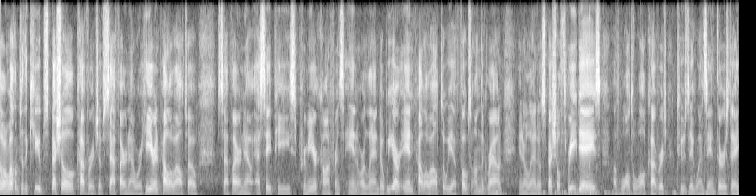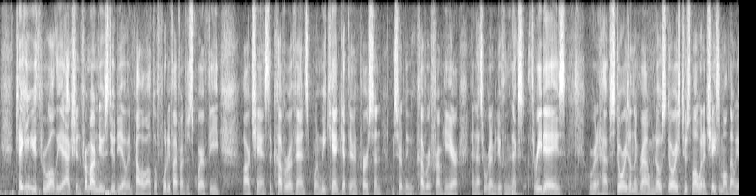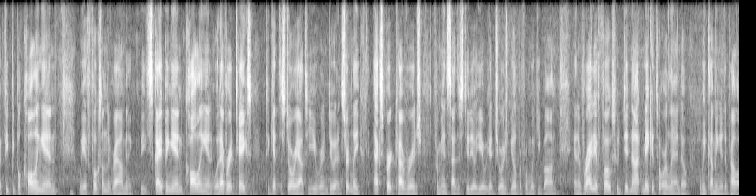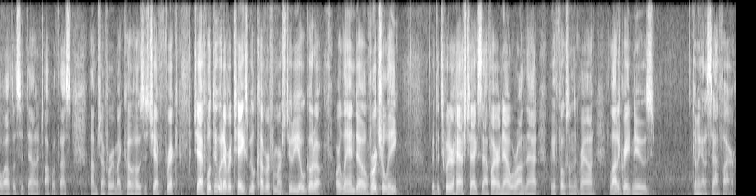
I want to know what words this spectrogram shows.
Hello and welcome to theCUBE special coverage of Sapphire Now. We're here in Palo Alto, Sapphire Now SAP's premier conference in Orlando. We are in Palo Alto, we have folks on the ground in Orlando. Special three days of wall-to-wall -wall coverage, Tuesday, Wednesday, and Thursday, taking you through all the action from our new studio in Palo Alto, 4,500 square feet, our chance to cover events. When we can't get there in person, we certainly will cover it from here, and that's what we're going to do for the next three days. We're going to have stories on the ground. No stories too small. We're going to chase them all down. We have people calling in. We have folks on the ground. Going to be Skyping in, calling in, whatever it takes to get the story out to you. We're going to do it. And certainly expert coverage from inside the studio here. We got George Gilbert from Wikibon and a variety of folks who did not make it to Orlando will be coming into Palo Alto to sit down and talk with us. I'm Jeff Furrier. My co-host is Jeff Frick. Jeff, we'll do whatever it takes. We'll cover from our studio. We'll go to Orlando virtually we got the Twitter hashtag Sapphire Now. We're on that. We have folks on the ground. A lot of great news coming out of Sapphire.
